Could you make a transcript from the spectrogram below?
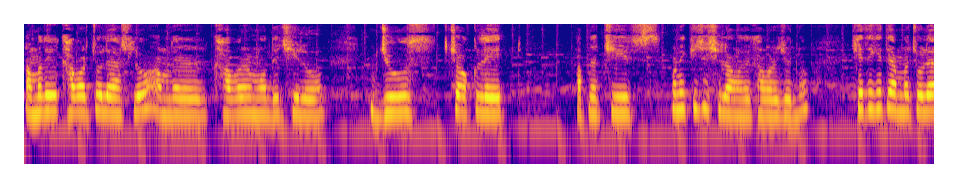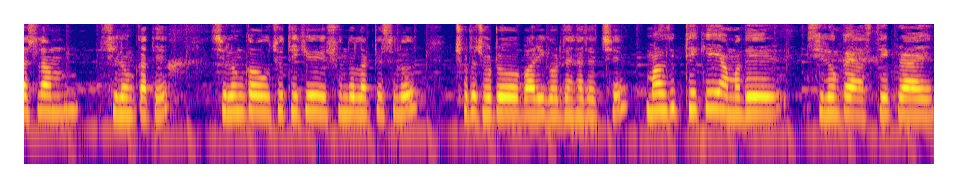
আমাদের খাবার চলে আসলো। আমাদের খাবারের মধ্যে ছিল জুস চকলেট আপনার চিপস, অনেক কিছু ছিল আমাদের খাবারের জন্য। খেতে খেতে আমরা চলে আসলাম শ্রীলঙ্কাতে। শ্রীলঙ্কা উঁচু থেকে সুন্দর লাগতেছিল। ছোট ছোট বাড়িঘর দেখা যাচ্ছে। মালদ্বীপ থেকে আমাদের শ্রীলঙ্কায় আসতে প্রায়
